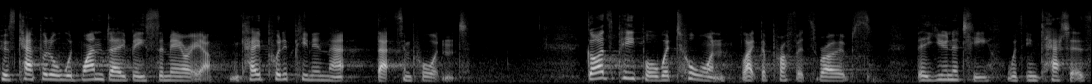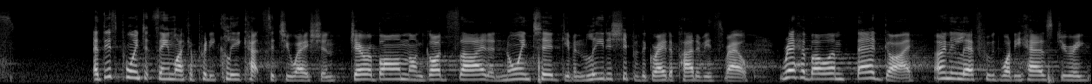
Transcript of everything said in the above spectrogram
whose capital would one day be Samaria. Okay, put a pin in that, that's important. God's people were torn like the prophet's robes, their unity was in tatters. At this point, it seemed like a pretty clear cut situation. Jeroboam on God's side, anointed, given leadership of the greater part of Israel. Rehoboam, bad guy, only left with what he has during,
